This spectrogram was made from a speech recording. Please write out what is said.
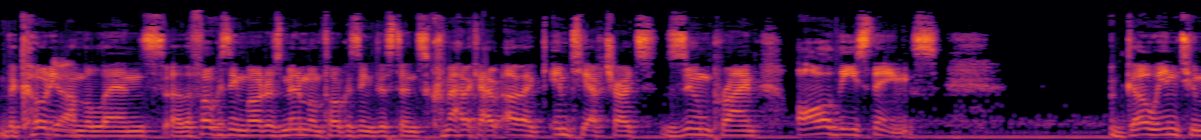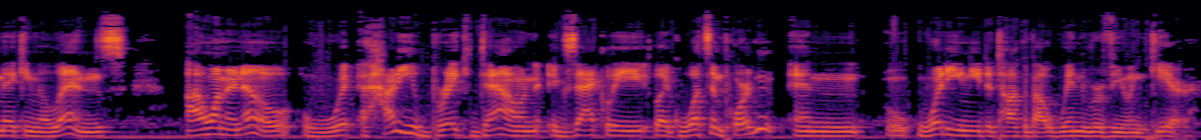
the coating yeah. on the lens uh, the focusing motors minimum focusing distance chromatic uh, like mtf charts zoom prime all these things go into making the lens I want to know wh- how do you break down exactly like what's important and what do you need to talk about when reviewing gear?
